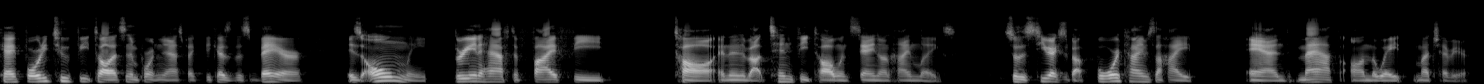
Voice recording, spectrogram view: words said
Okay, 42 feet tall. That's an important aspect because this bear is only three and a half to five feet tall and then about 10 feet tall when standing on hind legs. So this T Rex is about four times the height and math on the weight much heavier.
